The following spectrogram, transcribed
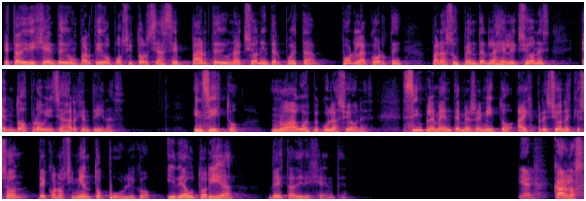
Esta dirigente de un partido opositor se hace parte de una acción interpuesta por la Corte para suspender las elecciones en dos provincias argentinas. Insisto, no hago especulaciones, simplemente me remito a expresiones que son de conocimiento público y de autoría de esta dirigente. Bien, Carlos,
